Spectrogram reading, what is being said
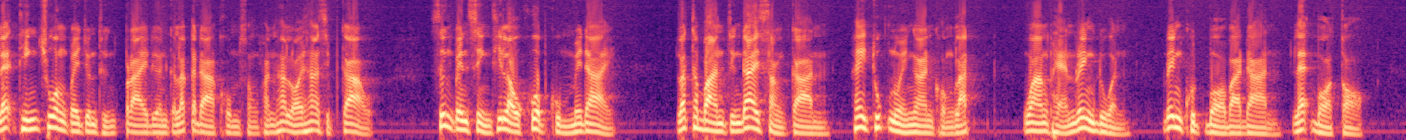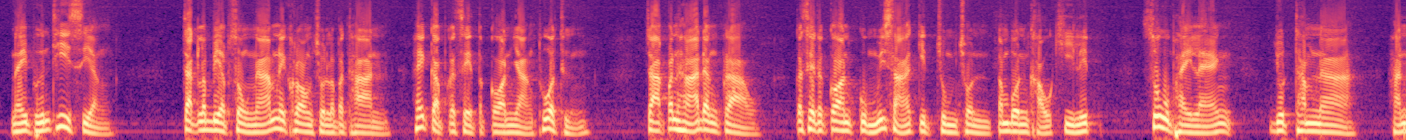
และทิ้งช่วงไปจนถึงปลายเดือนกรกฎาคม 2559 ซึ่งเป็นสิ่งที่เราควบคุมไม่ได้ รัฐบาลจึงได้สั่งการให้ทุกหน่วยงานของรัฐ วางแผนเร่งด่วน เร่งขุดบ่อบาดาลและบ่อตอก ในพื้นที่เสี่ยง จัดระเบียบส่งน้ำในคลองชลประทาน ให้กับเกษตรกรอย่างทั่วถึง จากปัญหาดังกล่าว เกษตรกรกลุ่มวิสาหกิจชุมชนตำบลเขาคีริตสู้ภัยแล้ง หยุดทำนา หัน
